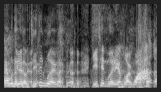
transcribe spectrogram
Em còn được tưởng 9 trên 10 cơ 9 trên 10 thì em giỏi quá.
